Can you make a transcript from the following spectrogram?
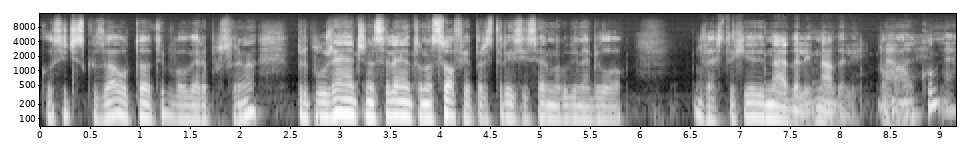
класическа зала от този тип в България по страна. При положение, че населението на София през 1937 година е било 200 хиляди, надали, надали, по-малко. Да, да.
